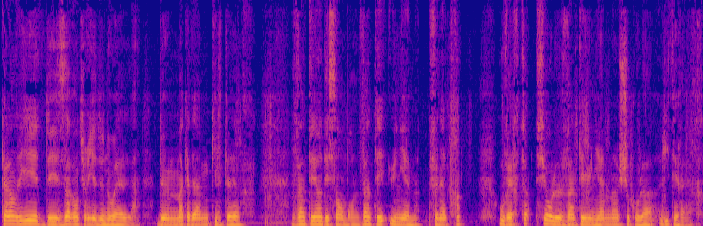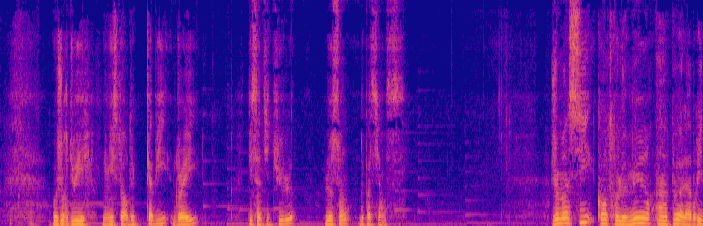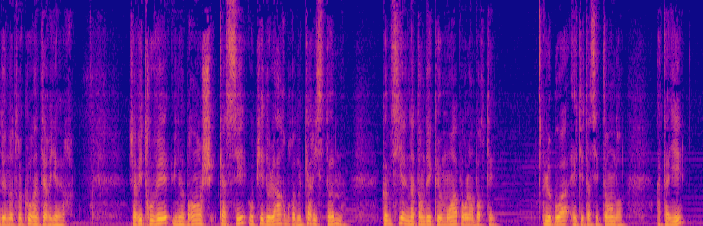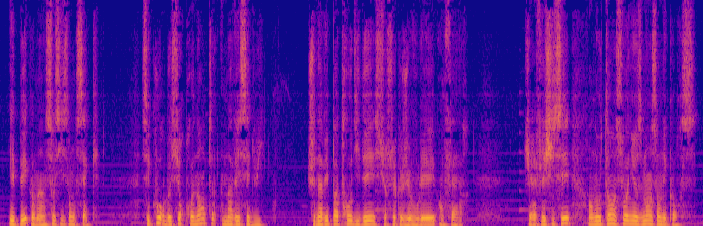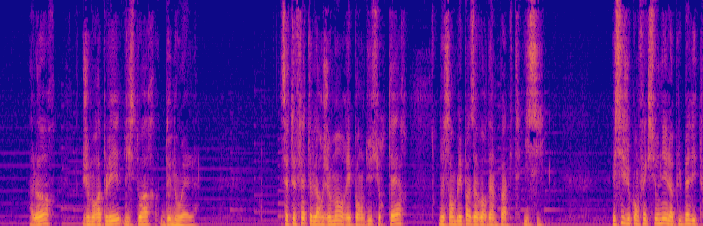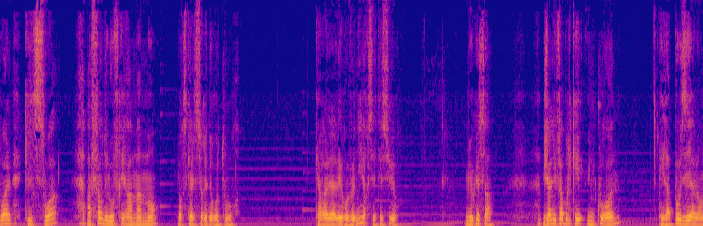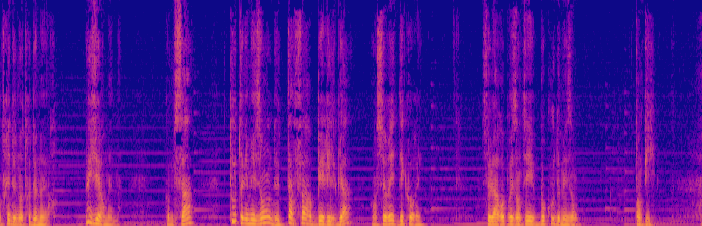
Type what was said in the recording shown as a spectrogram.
Calendrier des aventuriers de Noël de Macadam Kilter, 21 décembre, 21e fenêtre ouverte sur le 21e chocolat littéraire. Aujourd'hui, une histoire de Cabby Gray qui s'intitule Leçon de patience. Je m'assis contre le mur un peu à l'abri de notre cour intérieure. J'avais trouvé une branche cassée au pied de l'arbre de Caristum, comme si elle n'attendait que moi pour l'emporter. Le bois était assez tendre à tailler, épais comme un saucisson sec. Ces courbes surprenantes m'avaient séduit. Je n'avais pas trop d'idées sur ce que je voulais en faire. J'y réfléchissais en ôtant soigneusement son écorce. Alors, je me rappelais l'histoire de Noël. Cette fête largement répandue sur Terre ne semblait pas avoir d'impact ici. Et si je confectionnais la plus belle étoile qu'il soit, afin de l'offrir à maman lorsqu'elle serait de retour? Car elle allait revenir, c'était sûr. Mieux que ça. J'allais fabriquer une couronne et la poser à l'entrée de notre demeure. Plusieurs même. Comme ça, toutes les maisons de Tafar Berilga en serait décoré. Cela représentait beaucoup de maisons. Tant pis.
